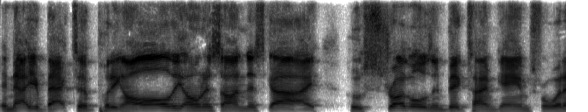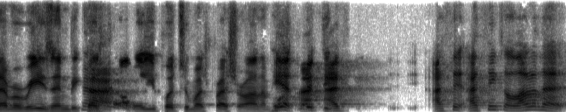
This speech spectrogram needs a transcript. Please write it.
And now you're back to putting all the onus on this guy who struggles in big time games for whatever reason because probably you put too much pressure on him. He well, had 50. I, I, I think I think a lot of that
